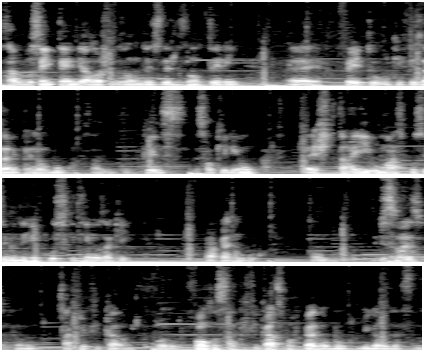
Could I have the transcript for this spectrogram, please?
sabe? Você entende a lógica dos holandeses deles não terem é, feito o que fizeram em Pernambuco, sabe? Porque eles só queriam é, extrair o máximo possível de recursos que tínhamos aqui para Pernambuco. Então, Isso mesmo. foram sacrificados, foram, foram sacrificados por Pernambuco, digamos assim.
